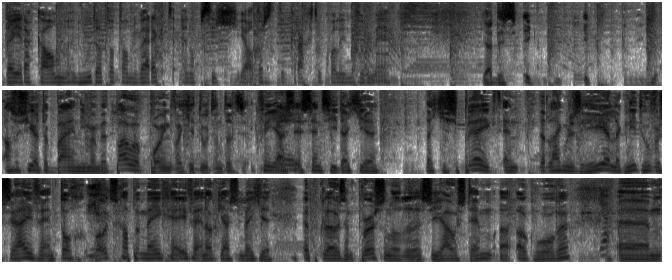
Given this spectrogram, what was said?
dat je dat kan en hoe dat, dat dan werkt. En op zich, ja, daar zit de kracht ook wel in voor mij. Ja, dus ik, ik associeer het ook bijna niet meer met PowerPoint wat je doet. Want dat, ik vind juist de essentie dat je dat je spreekt. En dat lijkt me dus heerlijk. Niet hoeven schrijven en toch boodschappen meegeven. En ook juist een beetje up close en personal. Dat ze jouw stem uh, ook horen. Ja. Um,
